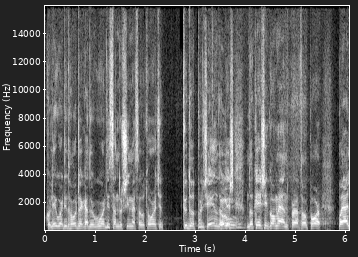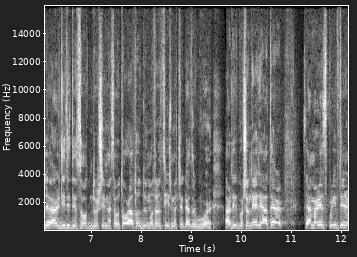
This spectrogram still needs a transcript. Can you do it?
kolegu Ardit Hoxha ka dërguar disa ndryshime statutore që ty do të të pëlqejnë, do kesh, oh. do kesh një koment për ato, por po ia lë Arditit t'i thotë ndryshime statutore ato dy më të rëndësishme që ka dërguar. Ardit, përshëndetje atëherë, se e kam Rezi Priftin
